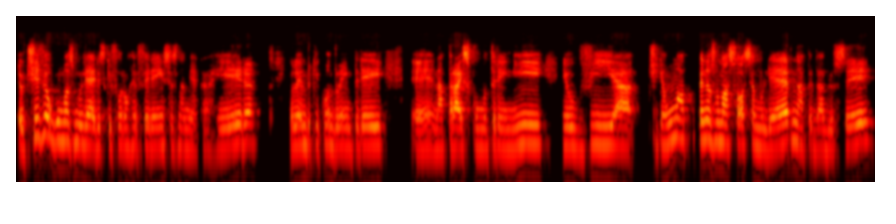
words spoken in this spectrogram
Eu tive algumas mulheres que foram referências na minha carreira. Eu lembro que quando eu entrei é, na Price como trainee, eu via tinha uma, apenas uma sócia mulher na PwC,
